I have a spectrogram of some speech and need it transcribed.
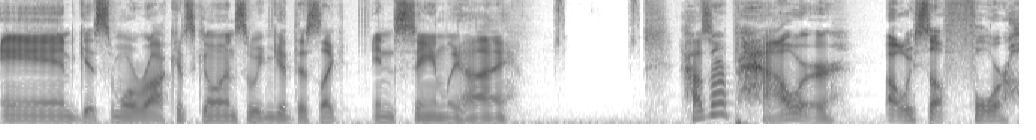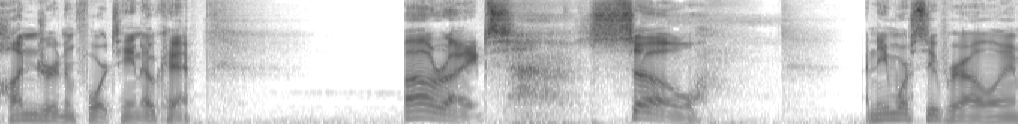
and get some more rockets going so we can get this, like, insanely high. How's our power? Oh, we still have 414. Okay. All right. So, I need more super alloy.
